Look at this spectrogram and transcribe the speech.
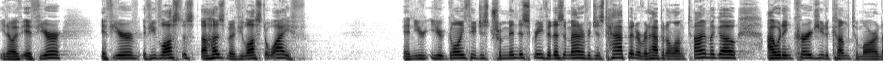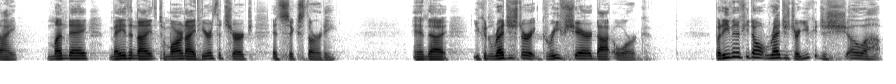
You know, if, if you're if you're if you've lost a, husband, if you lost a wife, and you're, you're going through just tremendous grief, it doesn't matter if it just happened or if it happened a long time ago, I would encourage you to come tomorrow night, Monday, May the 9th, tomorrow night here at the church at 6:30. And uh, you can register at griefshare.org. But even if you don't register, you can just show up.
